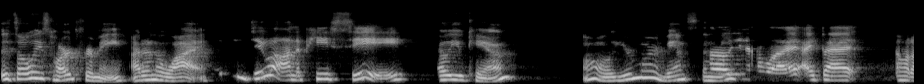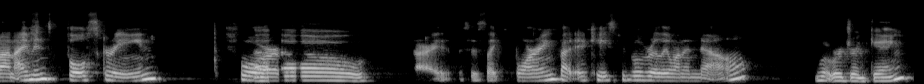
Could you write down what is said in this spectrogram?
it's always hard for me. I don't know why. You can do it on a PC. Oh, you can? Oh, you're more advanced than me. Oh, me. you know what? I bet. Hold on. I'm in full screen for. Oh, sorry, this is like boring, but in case people really want to know. what we're drinking.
